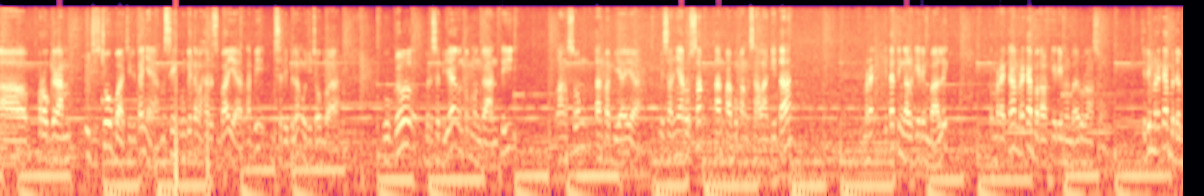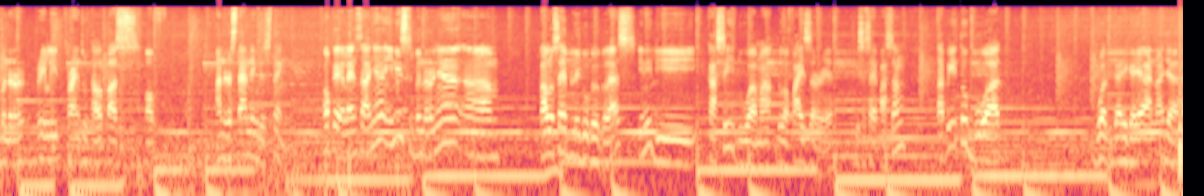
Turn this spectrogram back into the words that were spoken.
uh, program uji coba ceritanya, meskipun kita harus bayar, tapi bisa dibilang uji coba. Google bersedia untuk mengganti langsung tanpa biaya. Misalnya rusak tanpa bukan kesalahan kita, kita tinggal kirim balik ke mereka, mereka bakal kirim yang baru langsung. Jadi mereka benar-benar really trying to help us of understanding this thing. Oke, okay, lensanya ini sebenarnya um, kalau saya beli Google Glass, ini dikasih dua dua visor ya, bisa saya pasang. Tapi itu buat buat gaya-gayaan aja.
